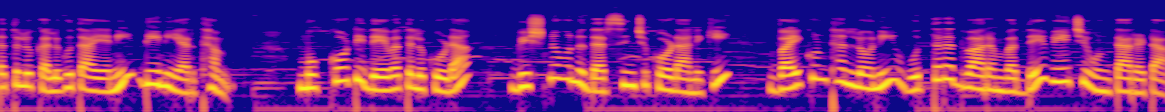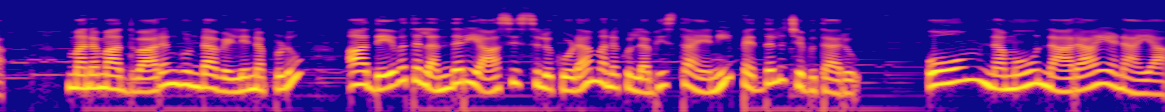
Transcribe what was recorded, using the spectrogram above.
గతులు కలుగుతాయని దీని అర్థం. ముక్కోటి దేవతలు కూడా విష్ణువును దర్శించుకోడానికి వైకుంఠంలోని ఉత్తరద్వారం వద్దే వేచి ఉంటారట. మనమా ద్వారం గుండా వెళ్ళినప్పుడు ఆ దేవతలందరి ఆశిస్సులు కూడా మనకు లభిస్తాయని పెద్దలు చెబుతారు. ఓం నమో నారాయణాయ.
